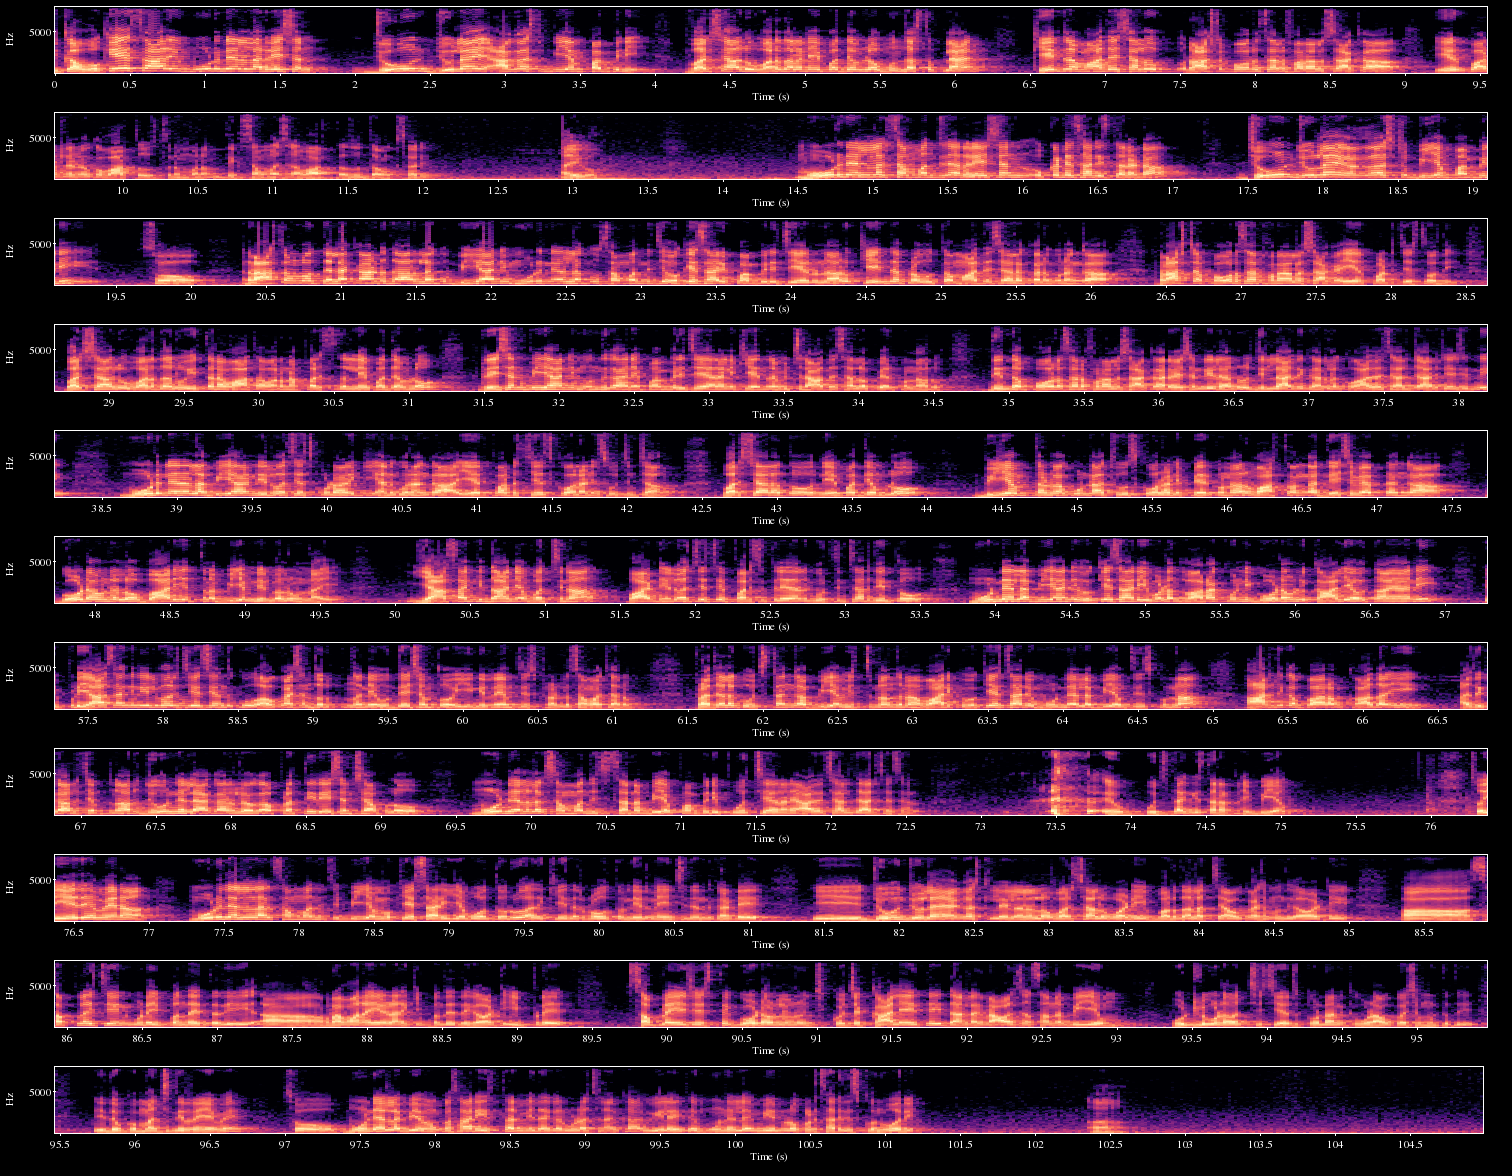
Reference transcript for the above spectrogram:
ఇక ఒకేసారి మూడు నెలల రేషన్ జూన్ జూలై ఆగస్టు బియ్యం పంపిణీ. వర్షాలు వరదల నేపథ్యంలో ముందస్తు ప్లాన్. కేంద్రం ఆదేశాలు రాష్ట్ర పౌర సరఫరాల శాఖ ఏర్పాట్లనే ఒక వార్త చూస్తున్నాం మనం. దీనికి సంబంధించిన వార్త చూద్దాం ఒకసారి. అయ్యో మూడు నెలలకు సంబంధించిన రేషన్ ఒక్కటేసారి ఇస్తారట. జూన్ జూలై ఆగస్టు బియ్యం పంపిణీ. సో రాష్ట్రంలో తెల్లకాడుదారులకు బియ్యాన్ని మూడు నెలలకు సంబంధించి ఒకేసారి పంపిణీ చేయనున్నారు. కేంద్ర ప్రభుత్వం ఆదేశాలకు అనుగుణంగా రాష్ట్ర పౌర సరఫరాల శాఖ ఏర్పాటు చేస్తోంది. వర్షాలు వరదలు ఇతర వాతావరణ పరిస్థితుల నేపథ్యంలో రేషన్ బియ్యాన్ని ముందుగానే పంపిణీ చేయాలని కేంద్రం ఇచ్చిన ఆదేశాల్లో పేర్కొన్నారు. దీంతో పౌర సరఫరాల శాఖ రేషన్ డీలర్లు జిల్లా అధికారులకు ఆదేశాలు జారీ చేసింది. మూడు నెలల బియ్యాన్ని నిల్వ చేసుకోవడానికి అనుగుణంగా ఏర్పాటు చేసుకోవాలని సూచించారు. వర్షాలతో నేపథ్యంలో బియ్యం తడవకుండా చూసుకోవాలని పేర్కొన్నారు. వాస్తవంగా దేశవ్యాప్తంగా గోడౌన్లలో భారీ ఎత్తున బియ్యం నిల్వలు ఉన్నాయి. యాసంగి ధాన్యం వచ్చినా వాటి నిల్వ చేసే పరిస్థితి లేదని గుర్తించారు. దీంతో మూడు నెలల బియ్యాన్ని ఒకేసారి ఇవ్వడం ద్వారా కొన్ని గోడౌన్లు ఖాళీ అవుతాయని ఇప్పుడు యాసంగి నిల్వలు చేసేందుకు అవకాశం దొరుకుతుందనే ఉద్దేశంతో ఈ నిర్ణయం తీసుకున్నట్లు సమాచారం. ప్రజలకు ఉచితంగా బియ్యం ఇస్తున్నందున వారికి ఒకేసారి మూడు నెలల బియ్యం తీసుకున్నా ఆర్థిక భారం కాదని అధికారులు చెబుతున్నారు. జూన్ నెలాఖరులోగా ప్రతి రేషన్ షాప్లో మూడు నెలలకు సంబంధించి సన్న బియ్యం పంపిణీ పూర్తి చేయాలని ఆదేశాలు జారీ చేశారు. ఉచితంగా ఇస్తారట ఈ బియ్యం. సో ఏదేమైనా మూడు నెలలకు సంబంధించి బియ్యం ఒకేసారి ఇవ్వబోతారు అది కేంద్ర ప్రభుత్వం నిర్ణయించింది. ఎందుకంటే ఈ జూన్ జూలై ఆగస్టు నెలలలో వర్షాలు పడి వరదలు వచ్చే అవకాశం ఉంది కాబట్టి సప్లై చైన్ కూడా ఇబ్బంది అవుతుంది. రవాణా చేయడానికి ఇబ్బంది అవుతుంది కాబట్టి ఇప్పుడే సప్లై చేస్తే గోడౌన్ల నుంచి కొంచెం ఖాళీ అయితే దాంట్లోకి రావాల్సిన సన్న బియ్యం ఒడ్లు కూడా వచ్చి చేర్చుకోవడానికి కూడా అవకాశం ఉంటుంది. ఇది ఒక మంచి నిర్ణయమే. సో మూడు నెలల బియ్యం ఒకసారి ఇస్తారు. మీ దగ్గర కూడా వచ్చినాక వీలైతే మూడు నెలలే మీరు కూడా ఒకటిసారి తీసుకొని పోరి.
